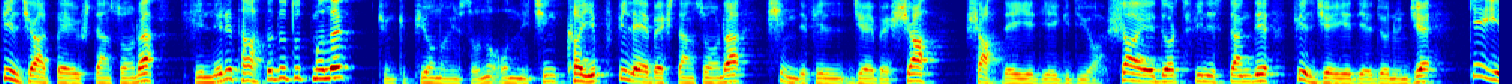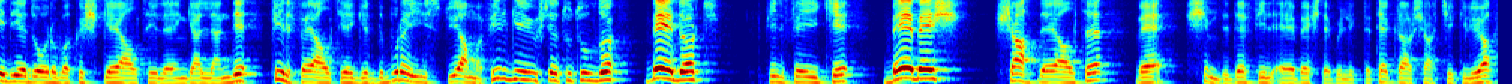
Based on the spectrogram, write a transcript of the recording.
Fil çarpı E3'ten sonra filleri tahtada tutmalı. Çünkü piyon oyun sonu onun için kayıp. Fil E5'ten sonra şimdi fil C5 şah. Şah D7'ye gidiyor. Şah E4 fil istendi. Fil C7'ye dönünce G7'ye doğru bakış G6 ile engellendi. Fil F6'ya girdi. Burayı istiyor ama fil G3'te tutuldu. B4, fil F2, B5, şah D6 ve şimdi de fil E5 ile birlikte tekrar şah çekiliyor.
